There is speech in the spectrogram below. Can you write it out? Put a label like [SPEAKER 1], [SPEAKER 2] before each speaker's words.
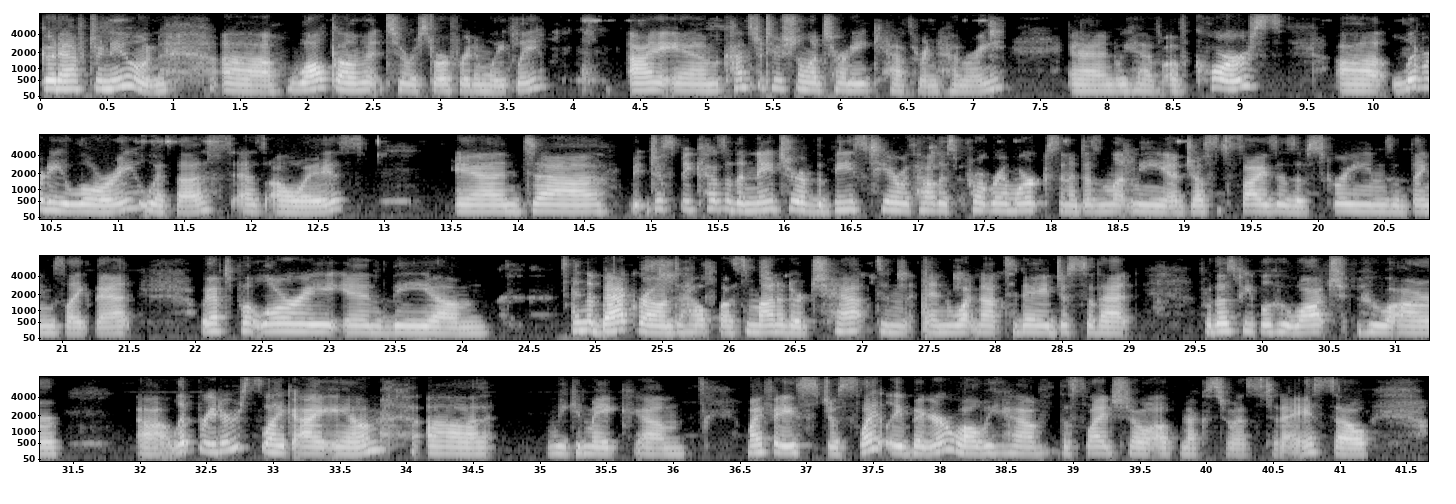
[SPEAKER 1] Good afternoon. Uh, welcome to Restore Freedom Weekly. I am constitutional attorney Catherine Henry, and we have, of course, uh, Liberty Lori with us as always. And uh, just because of the nature of the beast here with how this program works, and it doesn't let me adjust sizes of screens and things like that, we have to put Lori in the um, in the background to help us monitor chat and and whatnot today, just so that for those people who watch who are uh, lip readers like I am, uh, we can make um, my face just slightly bigger while we have the slideshow up next to us today. So,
